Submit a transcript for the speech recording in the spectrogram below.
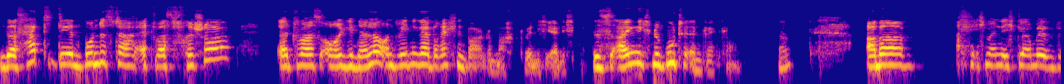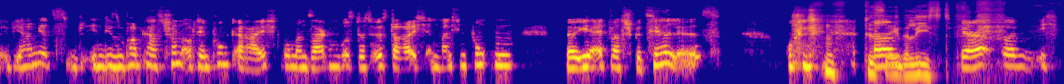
Das hat den Bundestag etwas frischer, etwas origineller und weniger berechenbar gemacht, wenn ich ehrlich bin. Das ist eigentlich eine gute Entwicklung. Ne? Aber ich meine, ich glaube, wir haben jetzt in diesem Podcast schon auch den Punkt erreicht, wo man sagen muss, dass Österreich in manchen Punkten äh, eher etwas speziell ist. Und, to say ähm, the least. Ja, ähm, ich,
